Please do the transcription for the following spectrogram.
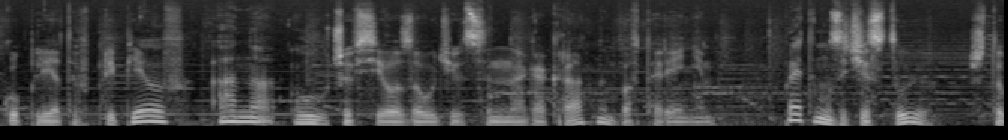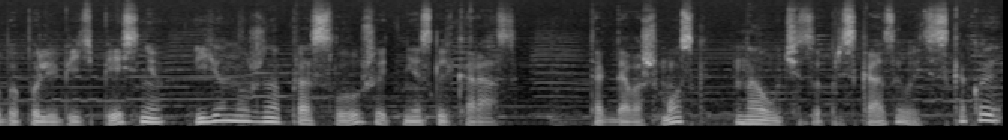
куплетов, припевов, она лучше всего заучивается многократным повторением. Поэтому зачастую, чтобы полюбить песню, ее нужно прослушать несколько раз. Тогда ваш мозг научится предсказывать, с какой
